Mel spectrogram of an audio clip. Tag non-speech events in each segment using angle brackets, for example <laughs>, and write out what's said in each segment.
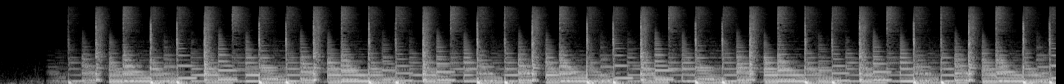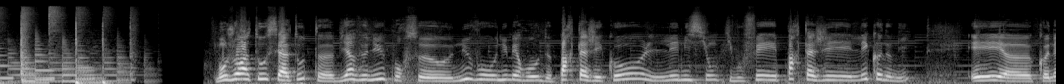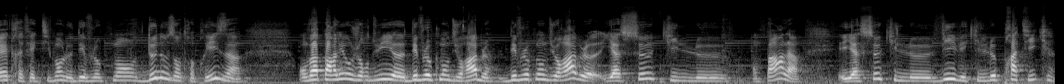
Bonjour à tous et à toutes, bienvenue pour ce nouveau numéro de Partage Éco, l'émission qui vous fait partager l'économie et euh, connaître effectivement le développement de nos entreprises. On va parler aujourd'hui euh, développement durable. Développement durable, il y a ceux qui en parlent et il y a ceux qui le vivent et qui le pratiquent.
